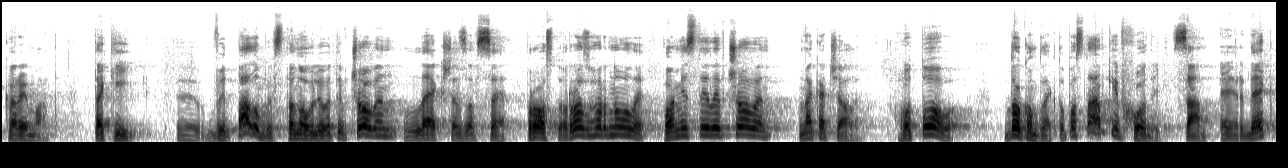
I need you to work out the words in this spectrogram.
каремат. Такий е, вид палуби встановлювати в човен легше за все. Просто розгорнули, помістили в човен, накачали. Готово! До комплекту поставки входить сам ейрдек,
